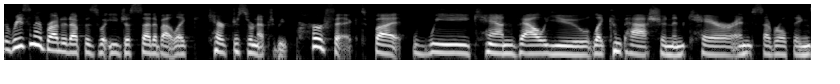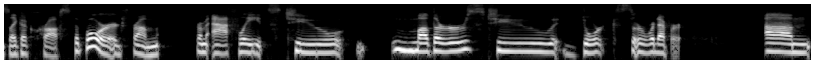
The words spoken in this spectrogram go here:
the reason I brought it up is what you just said about like characters don't have to be perfect, but we can value like compassion and care and several things like across the board from from athletes to mothers to dorks or whatever. Um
